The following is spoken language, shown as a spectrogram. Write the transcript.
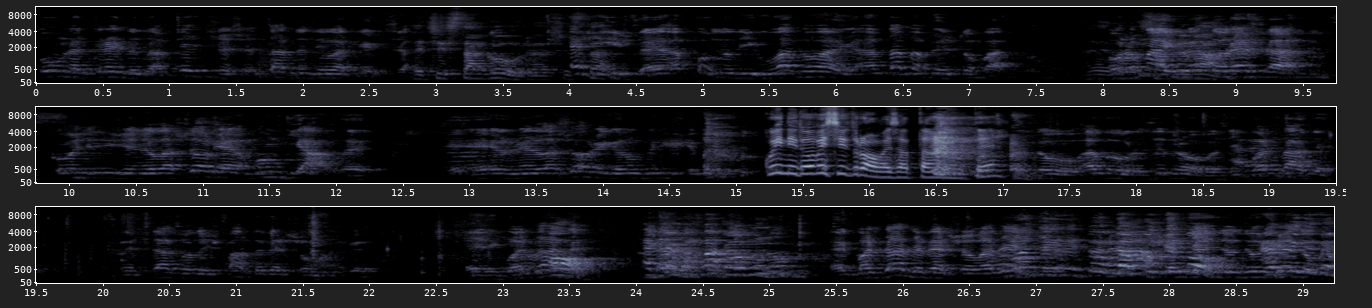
1,30 di altezza e 70 di larghezza. E ci sta ancora, ci sta. Esiste, appunto dico, quando vai, andate a vedere questo fatto. Eh, Ormai questo resta, come si dice, nella storia mondiale, e- e nella storia che non finisce più. Quindi dove si trova esattamente? Dove- Allora si trova, se guardate, versato le spalle verso mare, e guardate, Oh, e che l'ha fatto uno? e guardate verso la destra, che tu da c'è tutti i 100, modi. E 200 quindi ti fa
